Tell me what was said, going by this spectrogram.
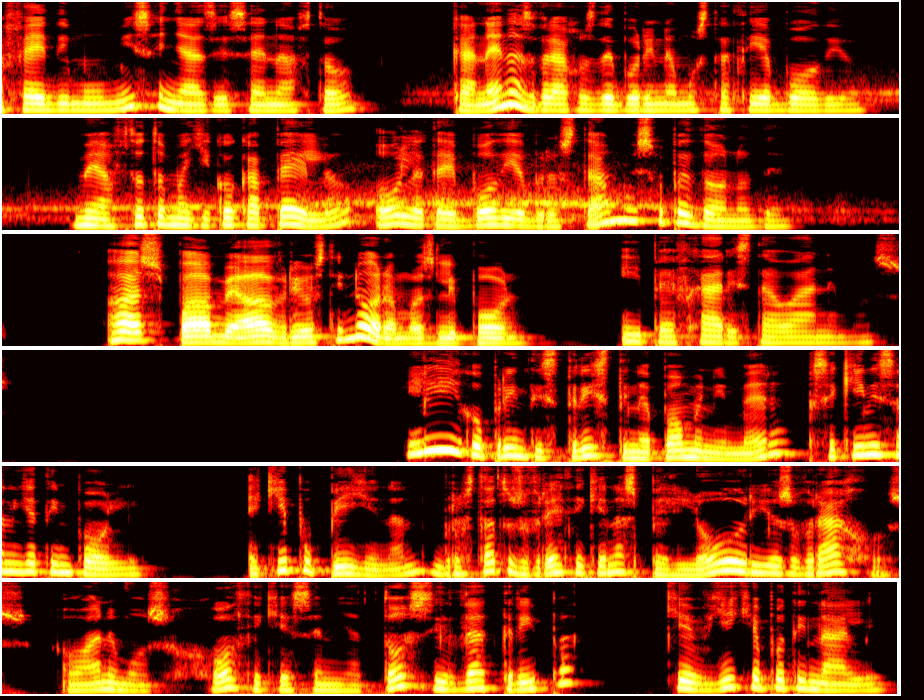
«Αφέντη μου, μη σε νοιάζει εσένα αυτό. Κανένας βράχος δεν μπορεί να μου σταθεί εμπόδιο. Με αυτό το μαγικό καπέλο όλα τα εμπόδια μπροστά μου ισοπεδώνονται. «Ας πάμε αύριο στην ώρα μας λοιπόν», είπε ευχάριστα ο άνεμος. Λίγο πριν τις τρεις την επόμενη μέρα ξεκίνησαν για την πόλη. Εκεί που πήγαιναν μπροστά τους βρέθηκε ένας πελώριος βράχος. Ο άνεμος χώθηκε σε μια τόση δα τρύπα και βγήκε από την άλλη.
